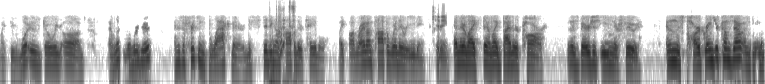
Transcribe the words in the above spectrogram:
like, dude, what is going on? I look over, dude, and there's a freaking black bear just sitting on top of their table like right on top of where they were eating. Kidding. And they're like they're like by their car, and this bear's just eating their food. And then this park ranger comes out, and the,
